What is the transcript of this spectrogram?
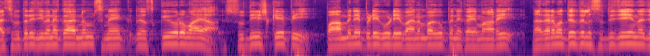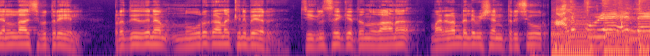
ആശുപത്രി ജീവനക്കാരനും സ്നേക് റെസ്ക്യൂറുമായ സുധീഷ് കെ പി പാമ്പിനെ പിടികൂടി വനം വകുപ്പിന് കൈമാറി. നഗരമധ്യത്തിൽ സ്ഥിതി ചെയ്യുന്ന ജനറൽ ആശുപത്രിയിൽ പ്രതിദിനം നൂറുകണക്കിന് പേർ ചികിത്സയ്ക്ക് എത്തുന്നതാണ് മലയാളം ടെലിവിഷൻ തൃശൂർ. ആലപ്പുഴയിലെ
